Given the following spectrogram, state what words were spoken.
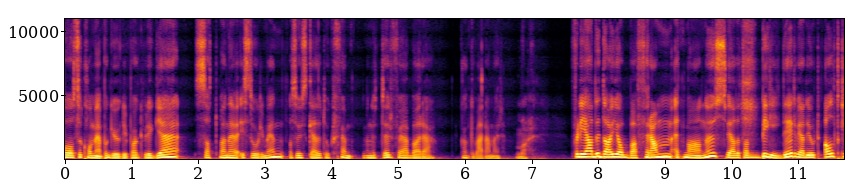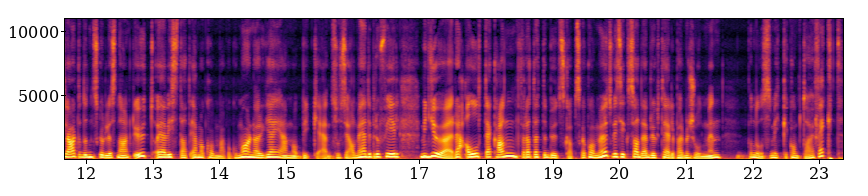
Og så kom jeg på Google Park Brygge, satt meg ned i stolen min, og så husker jeg det tok 15 minutter før jeg bare Kan ikke være her mer. Nei. Fordi jeg hadde da jobba fram et manus, vi hadde tatt bilder, vi hadde gjort alt klart, og den skulle snart ut. Og jeg visste at jeg må komme meg på God morgen Norge, jeg må bygge en sosial medieprofil. Men gjøre alt jeg kan for at dette budskapet skal komme ut. Hvis ikke så hadde jeg brukt hele permisjonen min på noe som ikke kom til å ha effekt.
